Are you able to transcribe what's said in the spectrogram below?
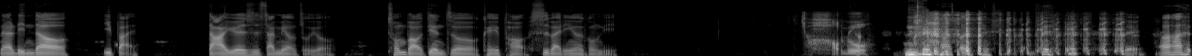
那零到一百大约是三秒左右，充饱电之后可以跑四百零二公里，好弱。对，然后它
